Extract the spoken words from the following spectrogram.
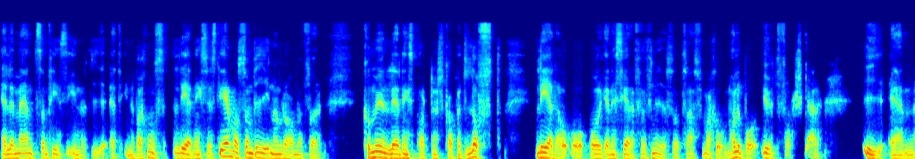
element som finns inuti ett innovationsledningssystem och som vi inom ramen för kommunledningspartnerskapet LOFT leda och organisera för förnyelse och transformation håller på att utforskar i en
